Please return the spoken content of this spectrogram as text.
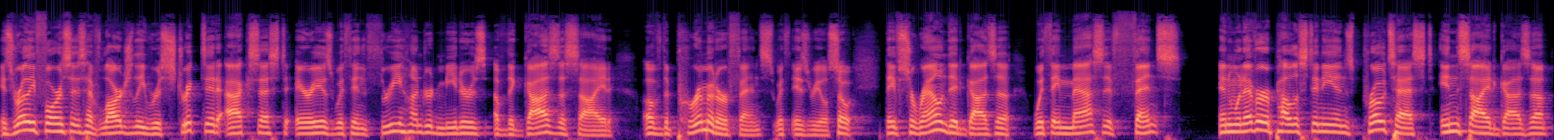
Israeli forces have largely restricted access to areas within 300 meters of the Gaza side of the perimeter fence with Israel. So they've surrounded Gaza with a massive fence. And whenever Palestinians protest inside Gaza,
